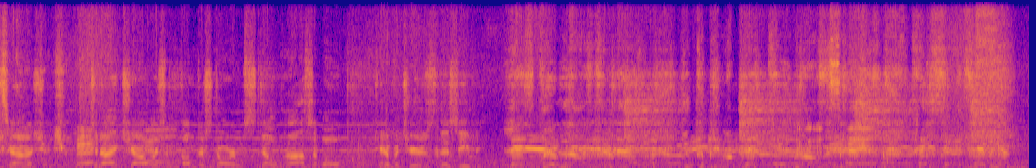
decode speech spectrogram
Oshkosh. Okay. Tonight, showers and thunderstorms still possible. Temperatures this evening. Let's get lost tonight. You could be my black cake mama. Play secretary, I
